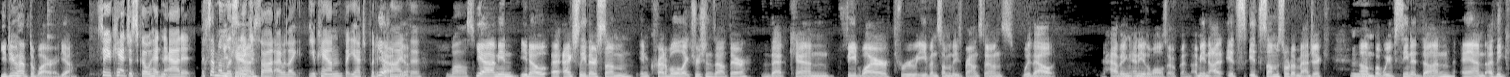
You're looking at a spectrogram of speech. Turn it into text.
you do have to wire it yeah So you can't just go ahead and add it. If someone You listening can. just thought I would like, you can, but you have to put it Yeah, behind yeah. the walls. Yeah, I mean, you know, actually, there's some incredible electricians out there that can feed wire through even some of these brownstones without having any of the walls open. I mean, I, it's it's some sort of magic, Mhm. um, but we've seen it done, and I think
